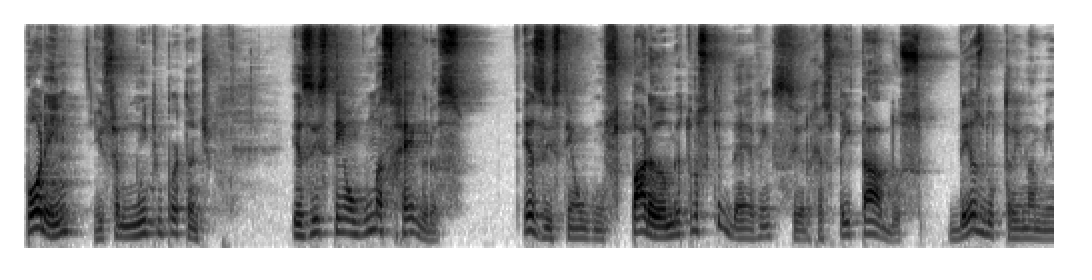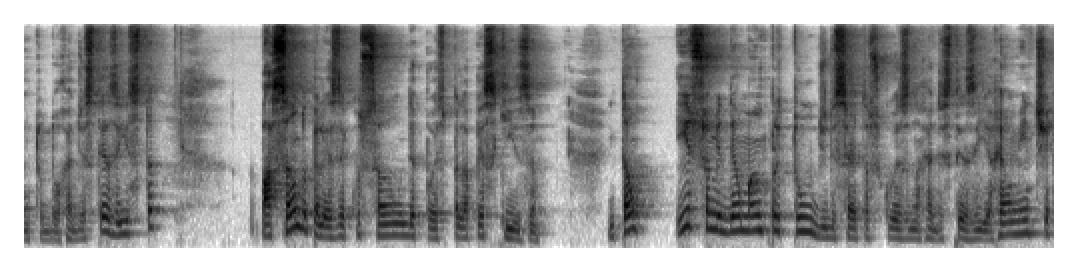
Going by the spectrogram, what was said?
Porém, isso é muito importante, existem algumas regras existem alguns parâmetros que devem ser respeitados, desde o treinamento do radiestesista, passando pela execução e depois pela pesquisa. Então, isso me deu uma amplitude de certas coisas na radiestesia. Realmente,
